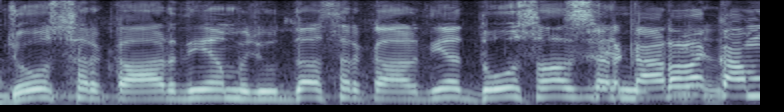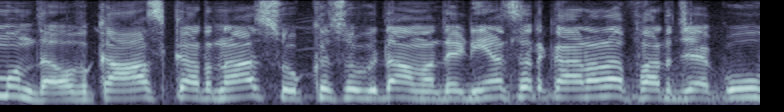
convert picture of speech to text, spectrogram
ਜੋ ਸਰਕਾਰ ਦੀਆਂ ਮੌਜੂਦਾ ਸਰਕਾਰ ਦੀਆਂ 2 ਸਾਲ ਸਰਕਾਰਾਂ ਦਾ ਕੰਮ ਹੁੰਦਾ ਵਿਕਾਸ ਕਰਨਾ ਸੁੱਖ ਸੁਵਿਧਾਵਾਂ ਦੇਣੀਆਂ ਸਰਕਾਰਾਂ ਦਾ ਫਰਜ਼ ਹੈ ਕੋ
